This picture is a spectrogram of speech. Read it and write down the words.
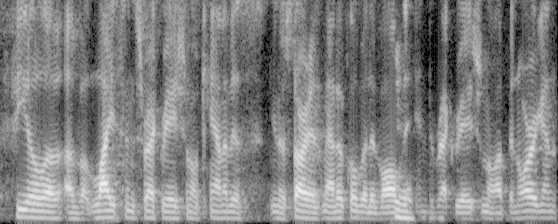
feel of, of, a licensed recreational cannabis. You know, started as medical, but evolved yeah. into recreational up in Oregon,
